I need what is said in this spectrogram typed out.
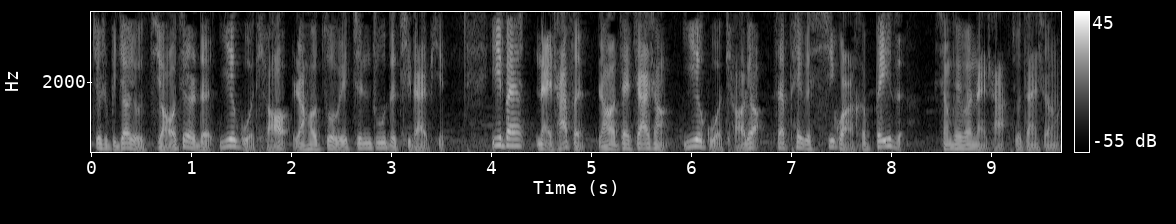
就是比较有嚼劲儿的椰果条，然后作为珍珠的替代品。一般奶茶粉，然后再加上椰果调料，再配个吸管和杯子。香飘飘奶茶就诞生了。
